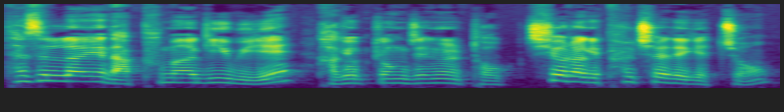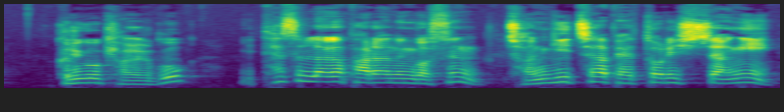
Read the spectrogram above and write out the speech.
테슬라에 납품하기 위해 가격 경쟁을 더욱 치열하게 펼쳐야 되겠죠. 그리고 결국 테슬라가 바라는 것은 전기차 배터리 시장이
